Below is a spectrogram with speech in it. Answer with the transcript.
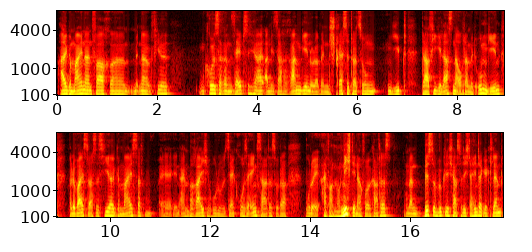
allgemein einfach äh, mit einer viel größeren Selbstsicherheit an die Sache rangehen oder wenn es Stresssituationen gibt, da viel gelassener auch damit umgehen, weil du weißt, du hast es hier gemeistert äh, in einem Bereich, wo du sehr große Ängste hattest oder wo du einfach noch nicht den Erfolg hattest. Und dann bist du wirklich, hast du dich dahinter geklemmt,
